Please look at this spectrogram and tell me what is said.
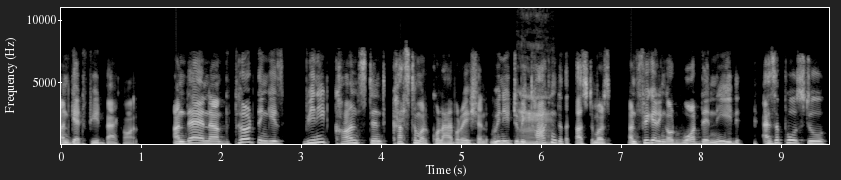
and get feedback on. And then uh, the third thing is we need constant customer collaboration. We need to be mm. talking to the customers and figuring out what they need, as opposed to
